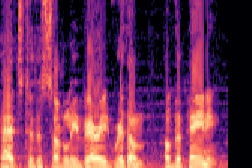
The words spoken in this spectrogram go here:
adds to the subtly varied rhythm of the painting.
